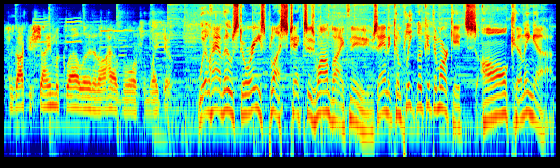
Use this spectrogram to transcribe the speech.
This is Dr. Shane McLellan, and I'll have more from Waco. We'll have those stories plus Texas wildlife news and a complete look at the markets all coming up.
